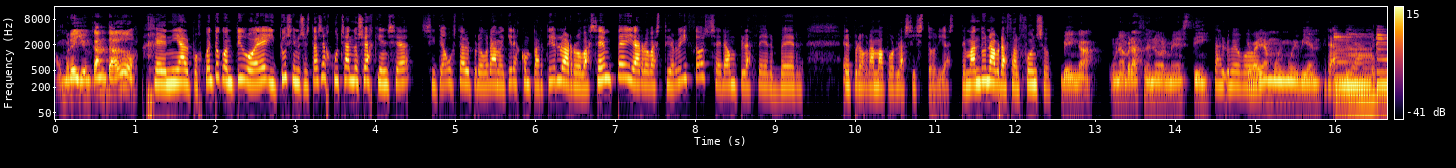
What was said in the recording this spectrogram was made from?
Hombre, yo encantado. Genial, pues cuento contigo, ¿eh? Y tú, si nos estás escuchando, seas quien sea, si te ha gustado el programa y quieres compartirlo, arroba sempe y arroba estirrizos, será un placer ver el programa por las historias. Te mando un abrazo, Alfonso. Venga, un abrazo enorme, Esti. Hasta luego. Que vaya muy, muy bien. Gracias.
